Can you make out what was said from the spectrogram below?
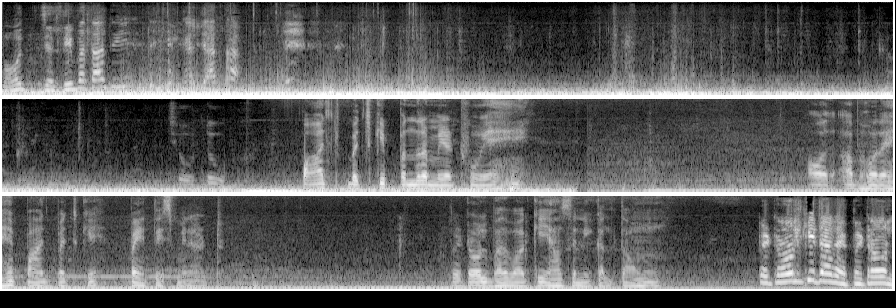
बहुत जल्दी बता दिए। निकल जाता। छोटू। पाँच बज के पंद्रह मिनट हुए हैं। और अब हो रहे हैं पाँच बज के पैंतीस मिनट। पेट्रोल भरवा के यहाँ से निकलता हूँ। पेट्रोल किधर है पेट्रोल।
